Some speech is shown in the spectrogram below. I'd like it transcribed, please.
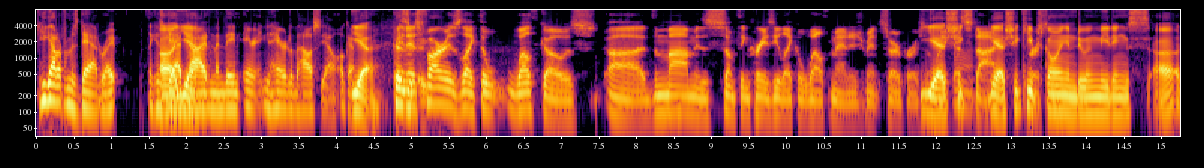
He got it from his dad, right? Like his Uh, dad yeah. died, and then they inherited the house. Yeah. Okay. Yeah, because as far as like the wealth goes, uh, the mom is something crazy like a wealth management sort of person. yeah, like she stock yeah she keeps person. going and doing meetings uh,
